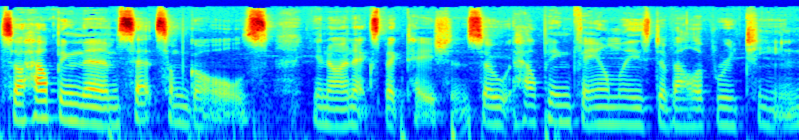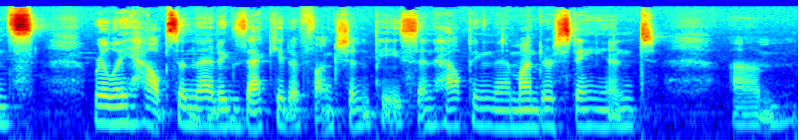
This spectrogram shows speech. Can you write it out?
So helping them set some goals, you know, and expectations. So helping families develop routines really helps in that mm-hmm. executive function piece and helping them understand um,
